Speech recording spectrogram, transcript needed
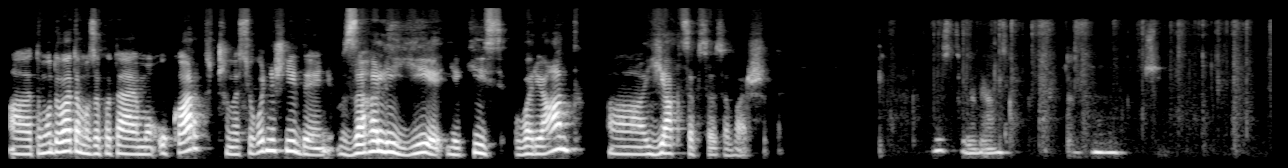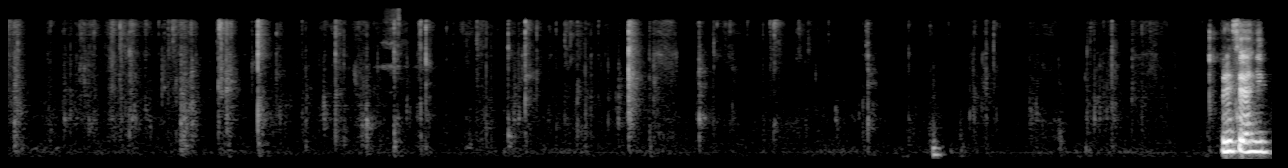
А, тому давайте ми запитаємо у карт, чи на сьогоднішній день взагалі є якийсь варіант, а, як це все завершити. Есть вариант. Видите, они,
